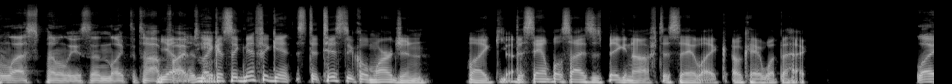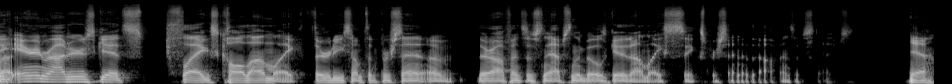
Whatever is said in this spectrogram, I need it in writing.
team. less penalties than like the top yeah, five teams. like a significant statistical margin. Like Yeah. the sample size is big enough to say like, okay, what the heck? Like But- Aaron Rodgers gets flags called on like 30 something percent of their offensive snaps, and the Bills get it on like 6% of the offensive snaps. Yeah,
